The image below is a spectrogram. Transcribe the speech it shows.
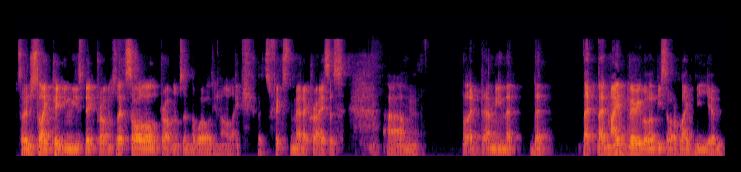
So just like picking these big problems, let's solve all the problems in the world. You know, like let's fix the meta crisis. Um, but I mean that that that that might very well be sort of like the um,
